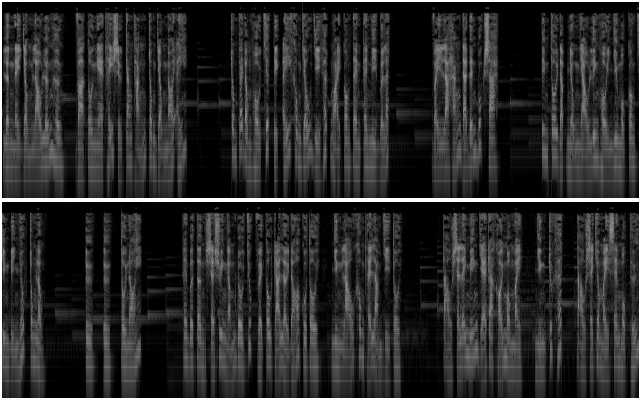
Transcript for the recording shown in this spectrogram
lần này giọng lão lớn hơn, và tôi nghe thấy sự căng thẳng trong giọng nói ấy. Trong cái đồng hồ chết tiệt ấy không giấu gì hết ngoài con tem Penny Black. Vậy là hắn đã đến bút xa. Tim tôi đập nhộn nhạo liên hồi như một con chim bị nhốt trong lòng. Ừ, ừ, tôi nói. Pemberton sẽ suy ngẫm đôi chút về câu trả lời đó của tôi, nhưng lão không thể làm gì tôi. Tao sẽ lấy miếng vẽ ra khỏi mồm mày, nhưng trước hết, tao sẽ cho mày xem một thứ.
